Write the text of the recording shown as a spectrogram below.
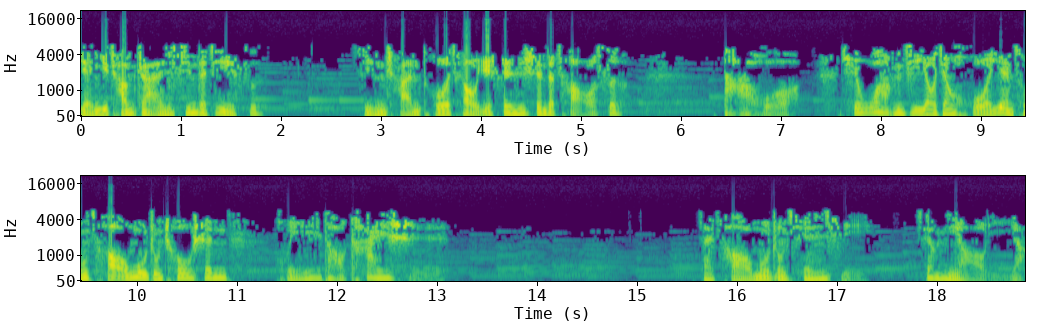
演一场崭新的祭祀，金蝉脱壳于深深的草色。大火却忘记要将火焰从草木中抽身，回到开始，在草木中迁徙，像鸟一样。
